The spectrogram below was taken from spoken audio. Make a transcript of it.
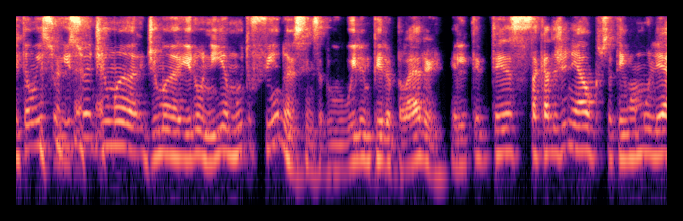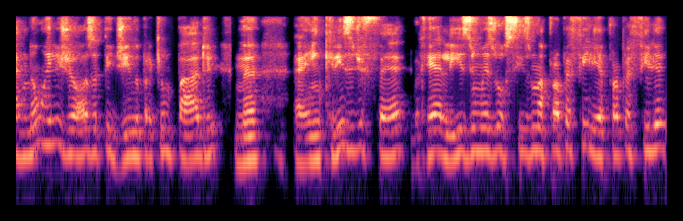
Então isso, isso é de uma, de uma ironia muito fina, assim, sabe? O William Peter Blatty, ele tem, tem essa sacada genial, que você tem uma mulher não religiosa pedindo para que um padre, né, é, em crise de fé, realize um exorcismo na própria filha. E a própria filha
